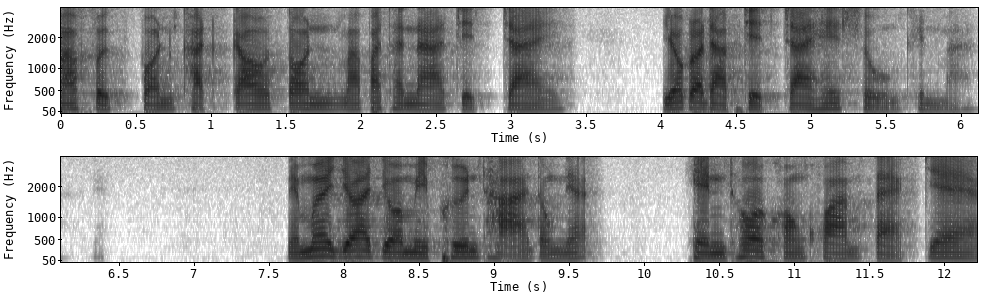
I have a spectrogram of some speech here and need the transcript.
มาฝึกฝนขัดเกลาตนมาพัฒนาจิตใจ ยกระดับจิตใจให้สูงขึ้นมา ในเมื่อยอดโยมมีพื้นฐานตรงเนี้ยเห็นโทษของความแตกแยก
